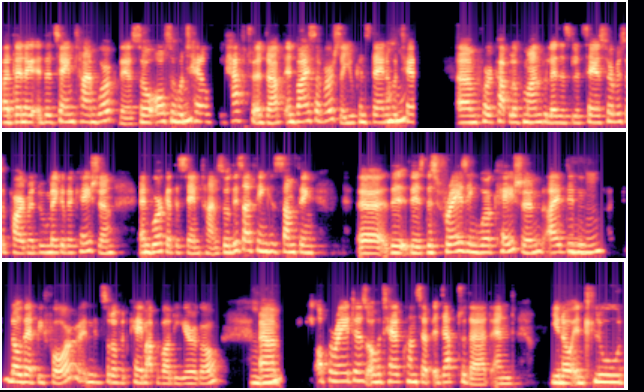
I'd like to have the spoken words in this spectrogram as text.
but then at the same time work there. So also mm-hmm. hotels have to adapt and vice versa. You can stay in a mm-hmm. hotel um, for a couple of months, let's let's say a service apartment to make a vacation, and work at the same time. So this, I think, is something. Uh, the, this this phrasing workation, I didn't mm-hmm. know that before, and it sort of it came up about a year ago. Mm-hmm. Um, operators or hotel concept adapt to that, and you know include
